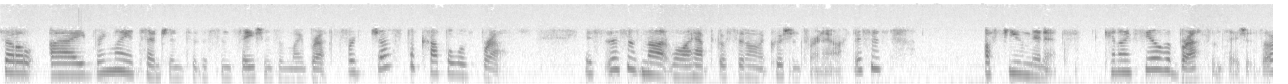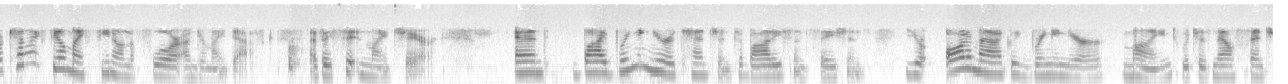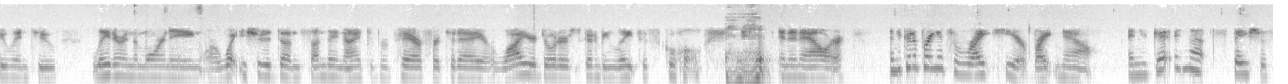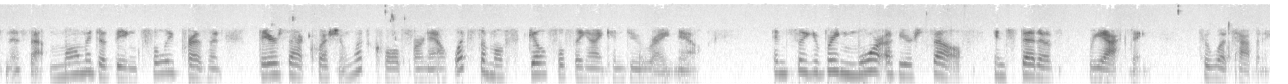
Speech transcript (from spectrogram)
So I bring my attention to the sensations of my breath for just a couple of breaths. It's, this is not, well, I have to go sit on a cushion for an hour. This is a few minutes. Can I feel the breath sensations? Or can I feel my feet on the floor under my desk as I sit in my chair? And by bringing your attention to body sensations, you're automatically bringing your mind, which has now sent you into later in the morning or what you should have done Sunday night to prepare for today or why your daughter's going to be late to school in, in an hour. And you're going to bring it to right here, right now. And you get in that spaciousness, that moment of being fully present. There's that question what's called for now? What's the most skillful thing I can do right now? And so you bring more of yourself instead of reacting to what's happening.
